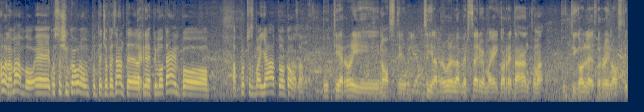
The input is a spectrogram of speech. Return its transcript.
Allora Mambo, eh, questo 5-1 è un punteggio pesante alla fine del primo tempo, approccio sbagliato, cosa? Tutti errori nostri, sì la bravura dell'avversario che magari corre tanto ma tutti i gol sono errori nostri.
